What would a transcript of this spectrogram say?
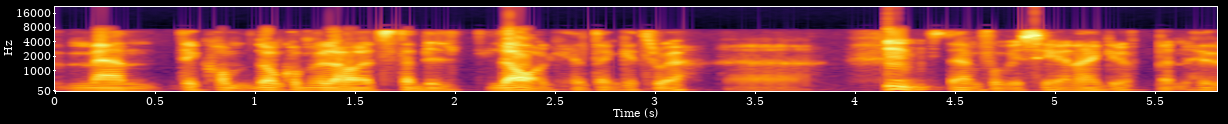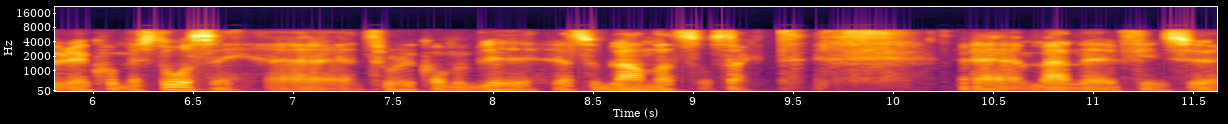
Men kom, de kommer väl ha ett stabilt lag helt enkelt tror jag. Eh, mm. Sen får vi se den här gruppen hur det kommer stå sig. Eh, jag tror det kommer bli rätt så blandat som sagt. Men det finns ju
